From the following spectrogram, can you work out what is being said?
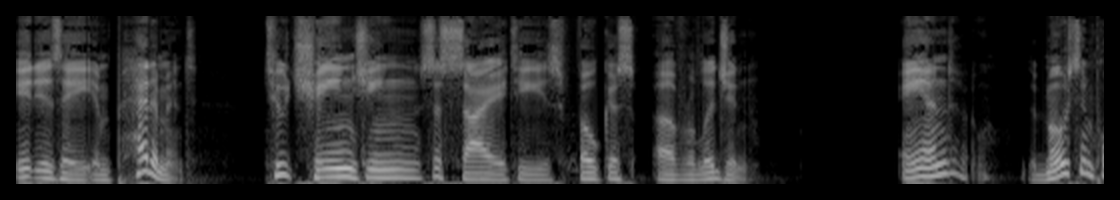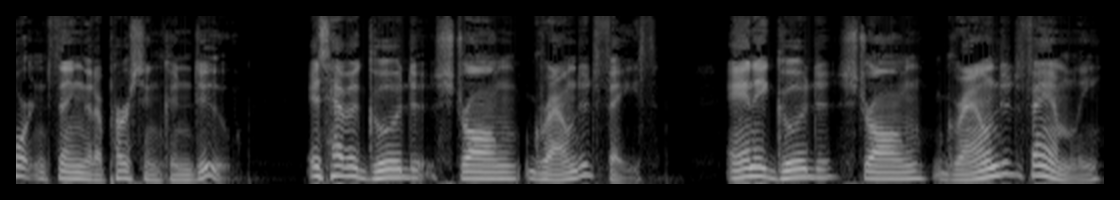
It is a impediment to changing society's focus of religion. And the most important thing that a person can do is have a good, strong, grounded faith and a good, strong, grounded family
